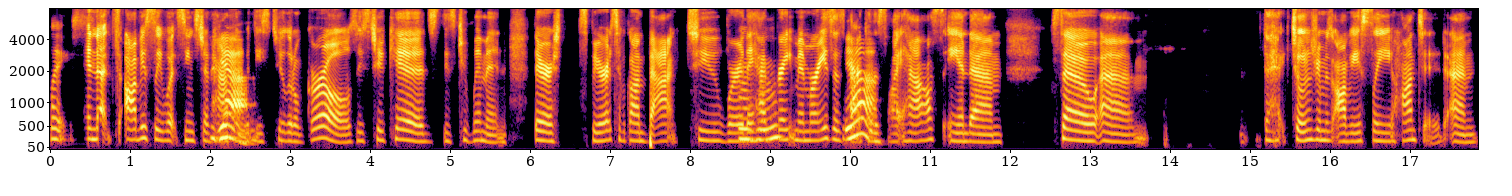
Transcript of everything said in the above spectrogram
place. and that's obviously what seems to have happened Yeah. with these two little girls these two kids these two women their spirits have gone back to where they have great memories as back to Yeah. this lighthouse and um so um the children's room is obviously haunted um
